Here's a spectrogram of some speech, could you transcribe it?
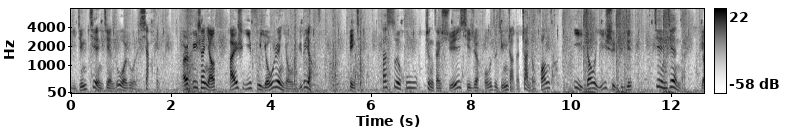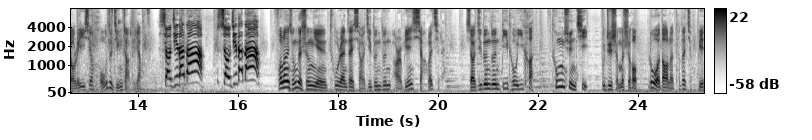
已经渐渐落入了下风，而黑山羊还是一副游刃有余的样子，并且他似乎正在学习着猴子警长的战斗方法，一招一式之间，渐渐的有了一些猴子警长的样子。小鸡哒哒，小鸡哒哒。弗兰熊的声音突然在小鸡墩墩耳边响了起来。小鸡墩墩低头一看，通讯器不知什么时候落到了他的脚边。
